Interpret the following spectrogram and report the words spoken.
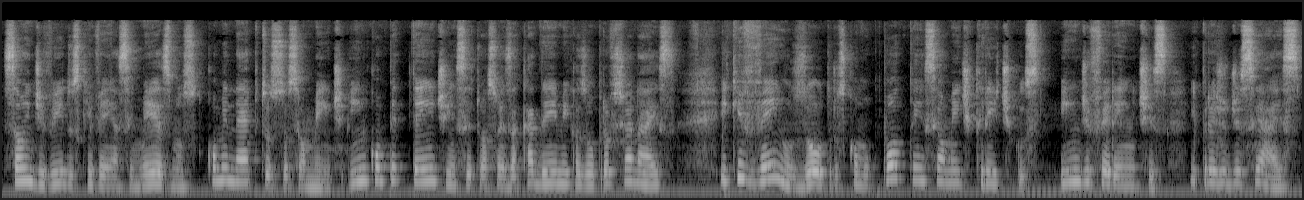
São indivíduos que veem a si mesmos como ineptos socialmente e incompetentes em situações acadêmicas ou profissionais, e que veem os outros como potencialmente críticos, indiferentes e prejudiciais.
